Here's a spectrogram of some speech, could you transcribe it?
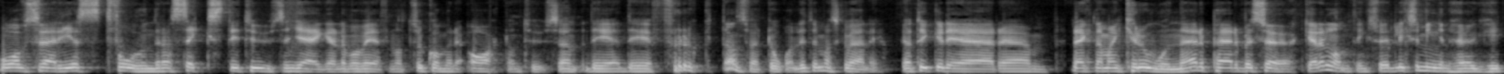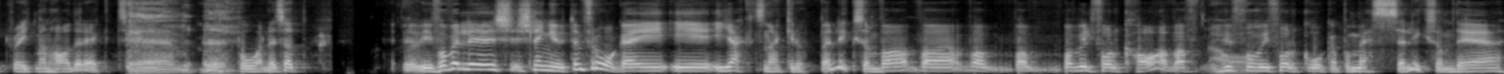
Och av Sveriges 260 000 jägare eller vad vi är för något så kommer det 18 000. Det, det är fruktansvärt dåligt om man ska vara ärlig. Jag tycker det är, eh, räknar man kronor per besökare eller någonting så är det liksom ingen hög hitrate man har direkt eh, på det. Så att, eh, vi får väl eh, slänga ut en fråga i, i, i jaktsnackgruppen. Liksom. Vad, vad, vad, vad, vill folk ha? Vad, Hur får vi folk åka på mässor? Liksom? Det,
